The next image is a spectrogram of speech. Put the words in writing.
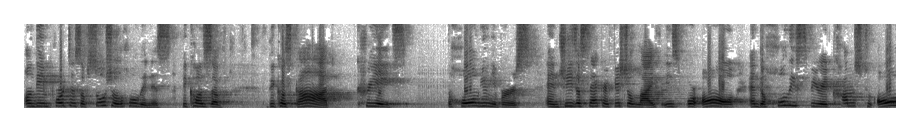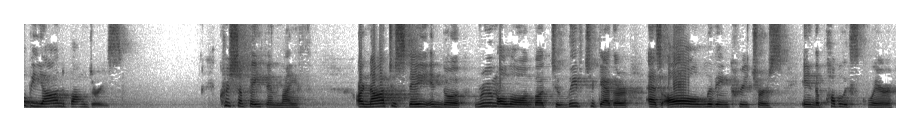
on the importance of social holiness because of because God creates the whole universe and Jesus' sacrificial life is for all and the Holy Spirit comes to all beyond boundaries. Christian faith and life are not to stay in the room alone, but to live together as all living creatures in the public square,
